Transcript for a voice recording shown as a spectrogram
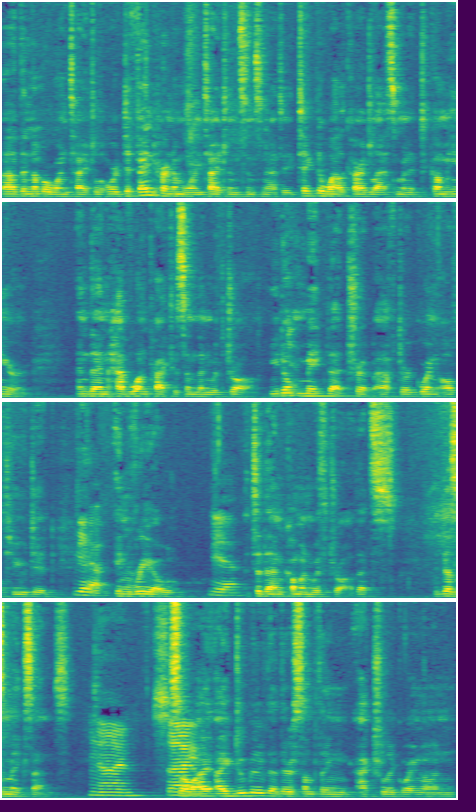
uh, the number one title or defend her number one title in Cincinnati, take the wild card last minute to come here, and then have one practice and then withdraw. You don't Yeah. make that trip after going all through you did Yeah. in Rio Yeah. to then come and withdraw. That's it doesn't make sense. No. So, So, I, I do believe that there's something actually going on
